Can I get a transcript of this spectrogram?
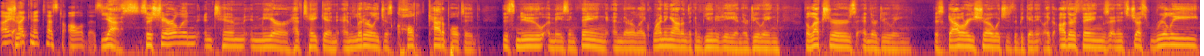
I, I, can attest to all of this. Yes. So Sherilyn and Tim and Mir have taken and literally just cult- catapulted this new amazing thing, and they're like running out in the community, and they're doing the lectures, and they're doing this gallery show, which is the beginning, like other things, and it's just really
